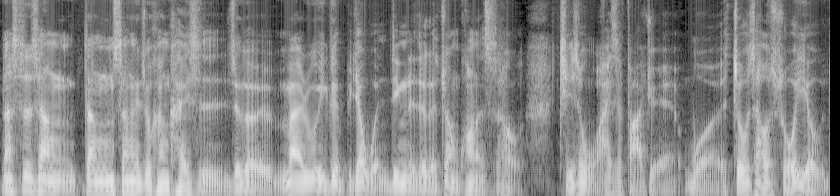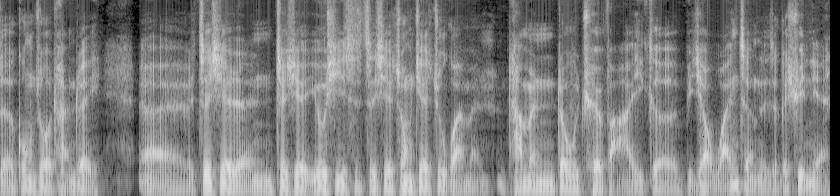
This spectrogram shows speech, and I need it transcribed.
那事实上，当商业周刊开始这个迈入一个比较稳定的这个状况的时候，其实我还是发觉我周遭所有的工作团队，呃，这些人，这些尤其是这些中介主管们，他们都缺乏一个比较完整的这个训练，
